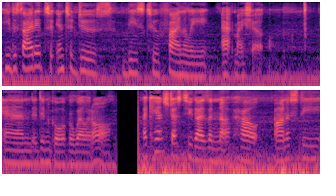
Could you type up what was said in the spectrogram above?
He decided to introduce these two finally at my show, and it didn't go over well at all. I can't stress to you guys enough how honesty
